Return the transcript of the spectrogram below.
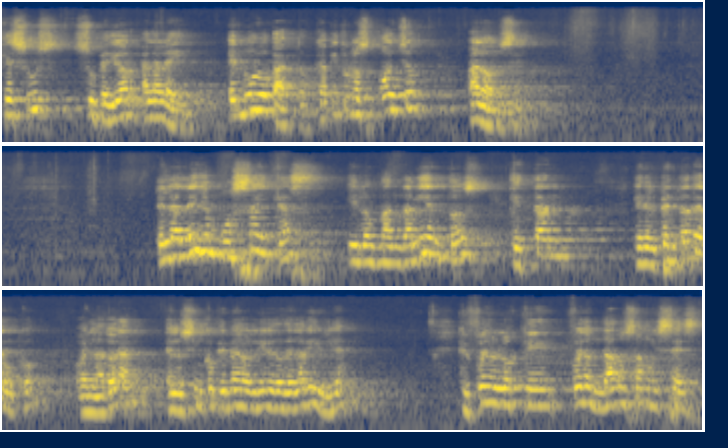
Jesús superior a la ley. El nuevo pacto, capítulos 8 al 11. En las leyes mosaicas y los mandamientos que están en el Pentateuco o en la Torá, en los cinco primeros libros de la Biblia, que fueron los que fueron dados a Moisés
